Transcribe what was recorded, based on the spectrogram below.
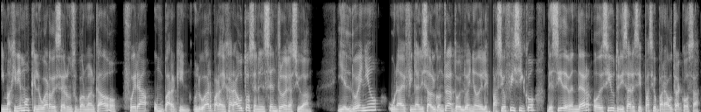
Imaginemos que en lugar de ser un supermercado, fuera un parking, un lugar para dejar autos en el centro de la ciudad. Y el dueño, una vez finalizado el contrato, el dueño del espacio físico, decide vender o decide utilizar ese espacio para otra cosa.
